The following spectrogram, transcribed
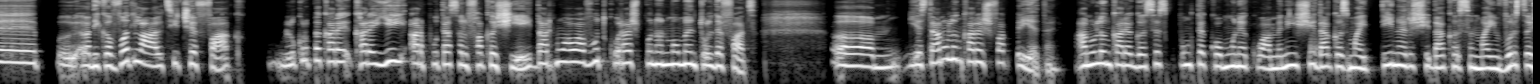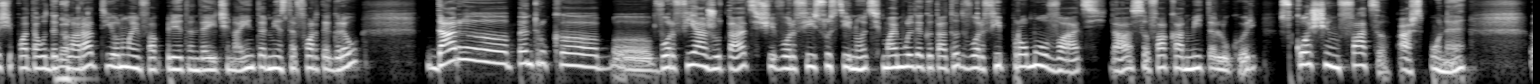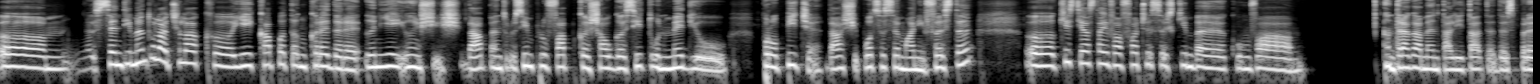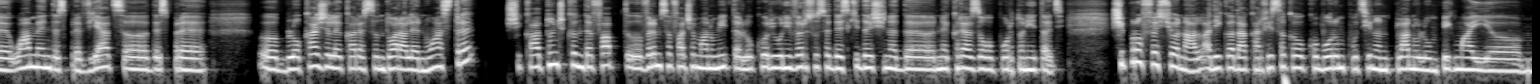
uh, adică văd la alții ce fac, lucru pe care, care ei ar putea să-l facă și ei, dar nu au avut curaj până în momentul de față. Um, Este anul în care își fac prieteni, anul în care găsesc puncte comune cu oamenii și dacă sunt mai tineri și dacă sunt mai în vârstă și poate au declarat, da. eu nu mai îmi fac prieteni de aici înainte, mi este foarte greu, dar uh, pentru că uh, vor fi ajutați și vor fi susținuți, mai mult decât atât, vor fi promovați da, să facă anumite lucruri, scoși în față, aș spune, uh, sentimentul acela că ei capătă încredere în ei înșiși, da, pentru simplu fapt că și-au găsit un mediu propice da, și pot să se manifeste, uh, chestia asta îi va face să-și schimbe cumva întreaga mentalitate despre oameni, despre viață, despre uh, blocajele care sunt doar ale noastre și că atunci când, de fapt, vrem să facem anumite lucruri, Universul se deschide și ne, dă, ne creează oportunități. Și profesional, adică dacă ar fi să coborâm puțin în planul un pic mai, uh,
